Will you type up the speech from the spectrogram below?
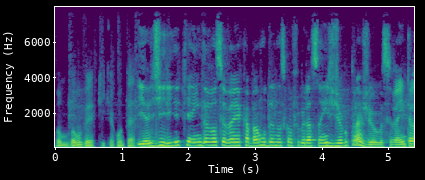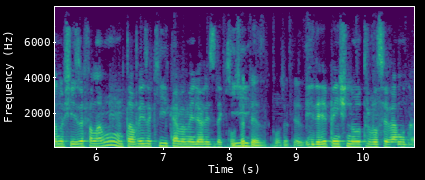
Vamos, vamos ver o que, que acontece. E eu diria que ainda você vai acabar mudando as configurações de jogo pra jogo. Você vai entrar no X e vai falar, hum, talvez aqui caiba melhor esse daqui. Com certeza, com certeza. E de repente no outro você vai mudar.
